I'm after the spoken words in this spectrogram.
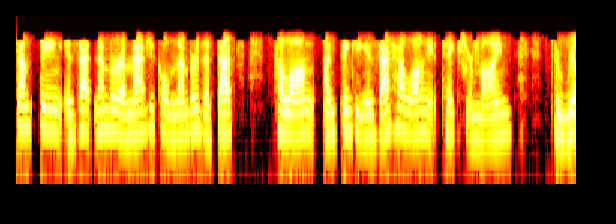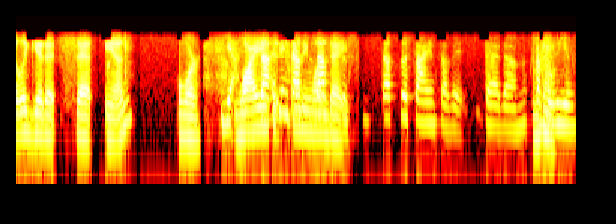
something? Is that number a magical number? That that's how long? I'm thinking. Is that how long it takes your mind to really get it set in, or yeah. why is That- I it think that's, 21 that's days? The, that's the science of it. That um, I believe.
